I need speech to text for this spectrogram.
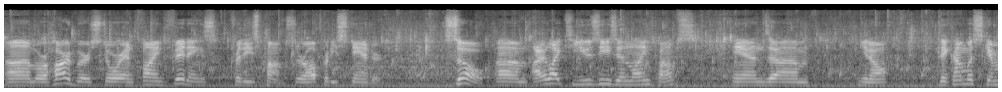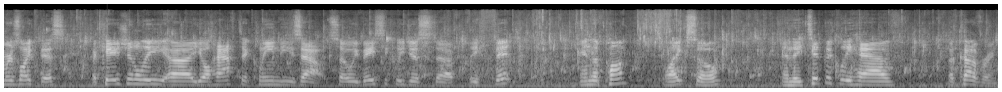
um, or hardware store and find fittings for these pumps. They're all pretty standard. So um, I like to use these inline pumps and um, you know they come with skimmers like this. Occasionally uh, you'll have to clean these out. So we basically just, uh, they fit in the pump like so and they typically have a covering,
